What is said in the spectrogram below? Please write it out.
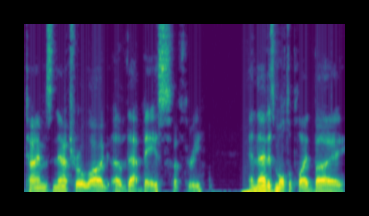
times natural log of that base of 3, and that is multiplied by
